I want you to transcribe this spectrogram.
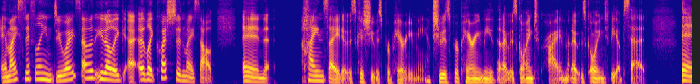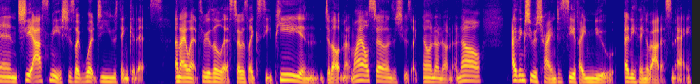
am I sniffling? Do I sound, you know, like I, I like questioned myself. And hindsight, it was because she was preparing me. She was preparing me that I was going to cry and that I was going to be upset. And she asked me, she's like, what do you think it is? And I went through the list. I was like CP and developmental milestones. And she was like, no, no, no, no, no. I think she was trying to see if I knew anything about SMA.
